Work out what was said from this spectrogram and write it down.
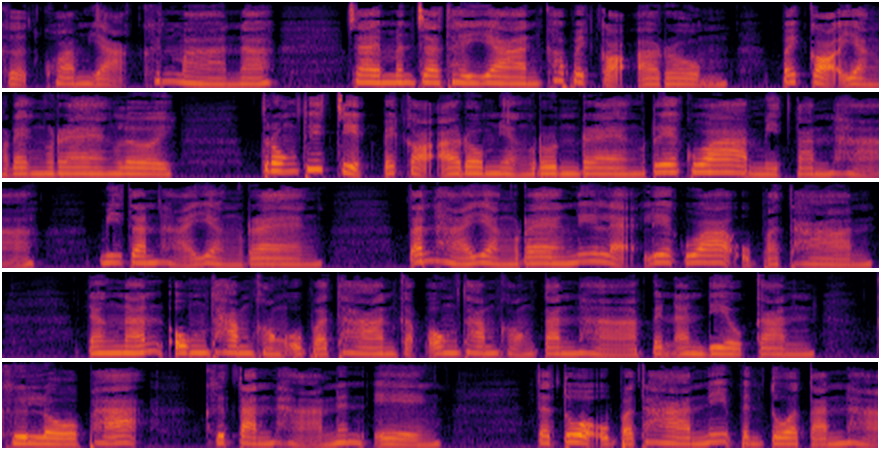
เกิดความอยากขึ้นมานะ ใจมันจะทยานเข้าไปเกาะอารมณ์ ไปเกาะอย่างแรงๆเลย ตรงที่จิตไปเกาะอารมณ์อย่างรุนแรง เรียกว่ามีตัณหา มีตัณหาอย่างแรง ตัณหาอย่างแรงนี่แหละเรียกว่าอุปทาน ดังนั้นองค์ธรรมของอุปทานกับองค์ธรรมของตัณหาเป็นอันเดียวกัน คือโลภะ คือตัณหานั่นเอง แต่ตัวอุปทานนี่เป็นตัวตัณหา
